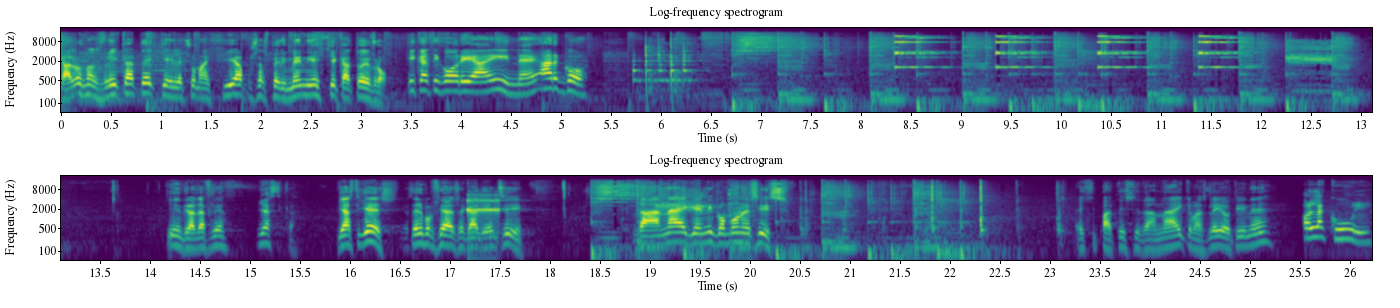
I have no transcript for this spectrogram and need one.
Καλώς μας βρήκατε και η λεξομαχία που σας περιμένει έχει και 100 ευρώ. Η κατηγορία είναι αργό. Τι είναι, Τριαντάφυλλε; Βιάστηκα. Βιάστηκες; Δεν υποψιάζεσαι κάτι, έτσι; Δανάη και Νίκο, μόνο εσείς. Έχει πατήσει η Δανάη και μας λέει ότι είναι. Όλα cool.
